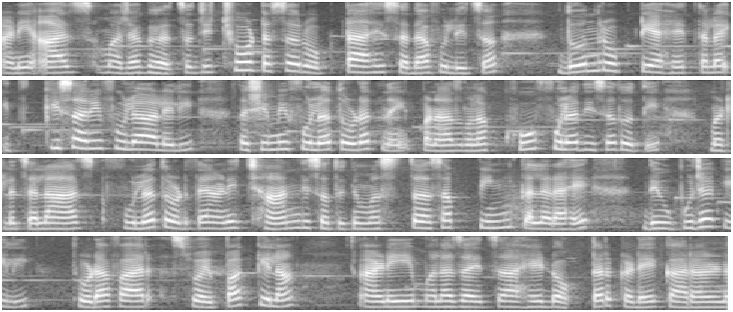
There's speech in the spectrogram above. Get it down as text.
आणि आज माझ्या घरचं जे छोटंसं रोपटं आहे सदाफुलीचं दोन रोपटी आहेत त्याला इतकी सारी फुलं आलेली तशी मी फुलं तोडत नाही पण आज मला खूप फुलं दिसत होती. म्हटलं चला आज फुलं तोडते आणि छान दिसत होती मस्त असा पिंक कलर आहे. देवपूजा केली थोडाफार स्वयंपाक केला आणि मला जायचं आहे डॉक्टरकडे कारण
